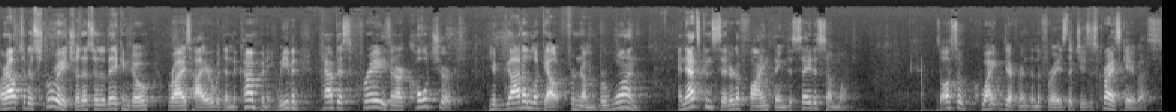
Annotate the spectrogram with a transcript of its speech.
are out to destroy each other so that they can go rise higher within the company. We even have this phrase in our culture you've got to look out for number one. And that's considered a fine thing to say to someone. It's also quite different than the phrase that Jesus Christ gave us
